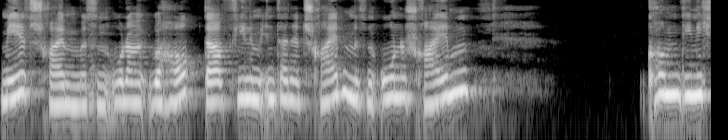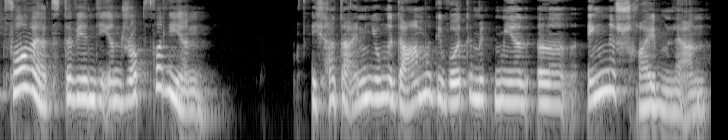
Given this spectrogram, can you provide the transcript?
Mails schreiben müssen oder überhaupt da viel im Internet schreiben müssen, ohne Schreiben kommen die nicht vorwärts, da werden die ihren Job verlieren. Ich hatte eine junge Dame, die wollte mit mir äh, Englisch schreiben lernen,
